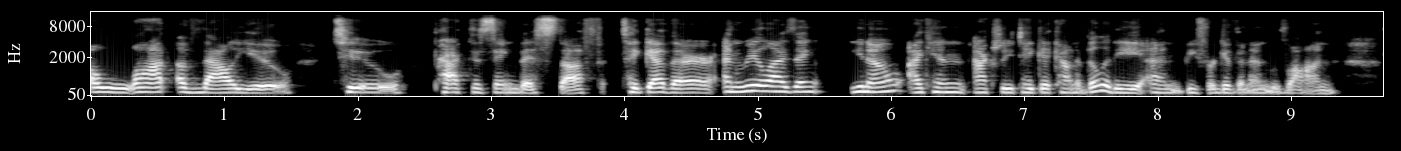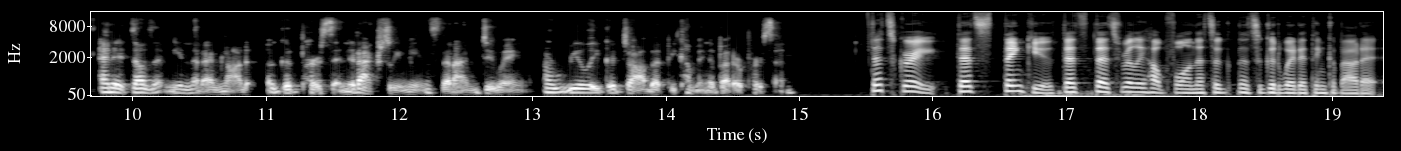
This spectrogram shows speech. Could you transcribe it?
a lot of value to practicing this stuff together and realizing you know i can actually take accountability and be forgiven and move on. And it doesn't mean that i'm not a good person. It actually means that i'm doing a really good job at becoming a better person that's great. That's thank you. That's that's really helpful, and that's a that's a good way to think about it.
